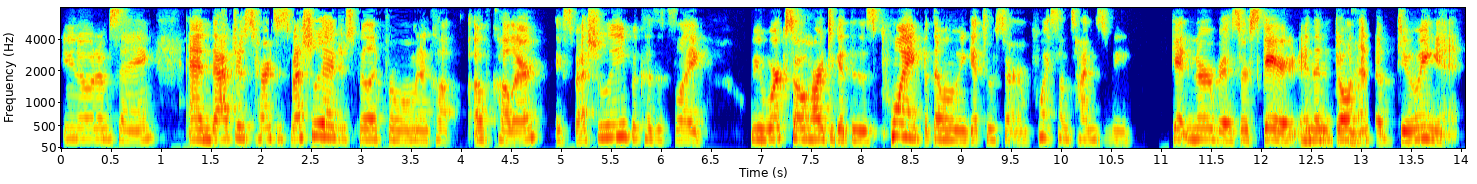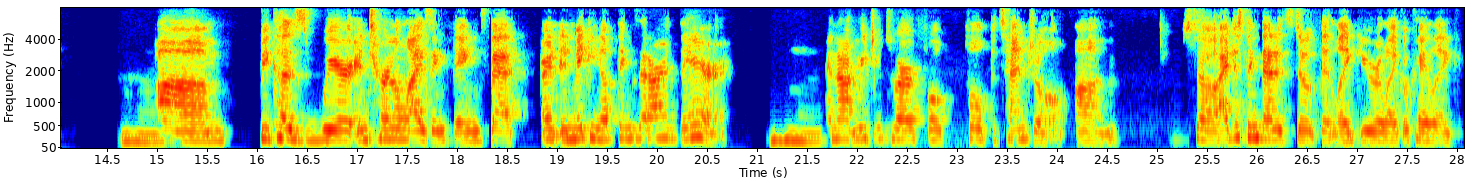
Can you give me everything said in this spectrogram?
you know what i'm saying and that just hurts especially i just feel like for women of color especially because it's like we work so hard to get to this point but then when we get to a certain point sometimes we get nervous or scared and then don't mm-hmm. end up doing it mm-hmm. um, because we're internalizing things that and, and, making up things that aren't there mm-hmm. and not reaching to our full full potential um, so i just think that it's dope that like you're like okay like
